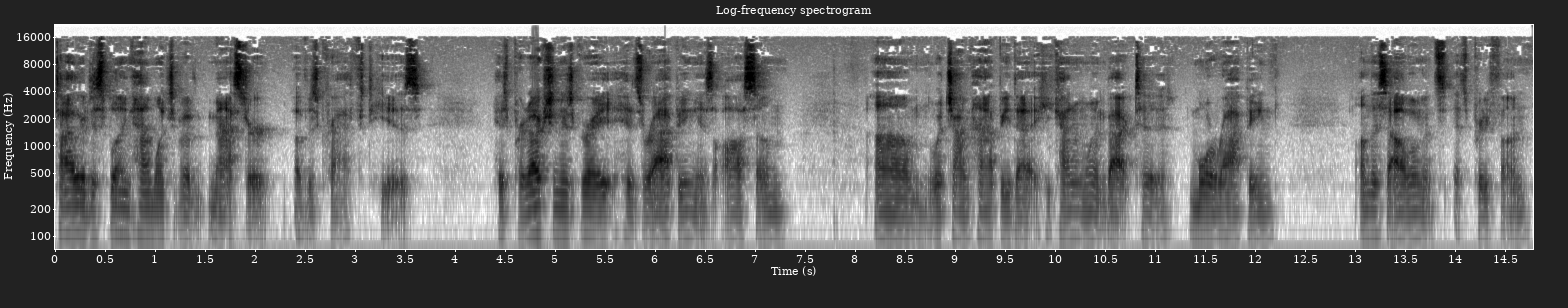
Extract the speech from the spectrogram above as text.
Tyler displaying how much of a master of his craft he is. His production is great, his rapping is awesome, um, which I'm happy that he kind of went back to more rapping on this album. It's it's pretty fun.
